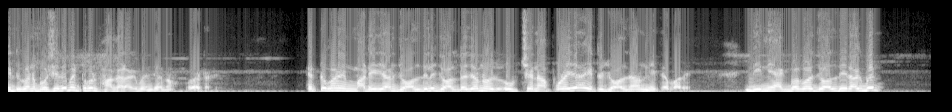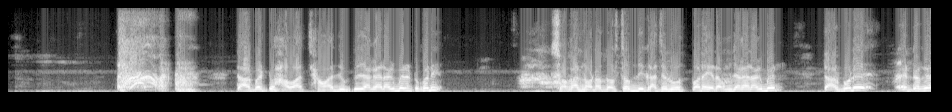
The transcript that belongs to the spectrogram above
একটুখানি বসিয়ে দেবেন, একটুখানি ফাঁকা রাখবেন যেন ওটাকে একটুখানি মাটি যেন জল দিলে জলটা যেন উপচে না পড়ে যায়, একটু জল যেন নিতে পারে। দিনে একবার করে জল দিয়ে রাখবেন তারপর একটু হাওয়া ছাওয়াযুক্ত জায়গায় রাখবেন একটুখানি। সকাল নটা, দশটা অবধি গাছে রোদ পড়ে, এরকম জায়গায় রাখবেন। তারপরে এটাকে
